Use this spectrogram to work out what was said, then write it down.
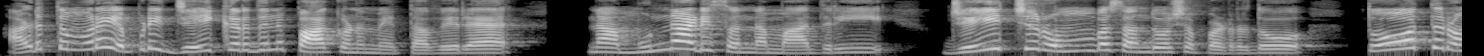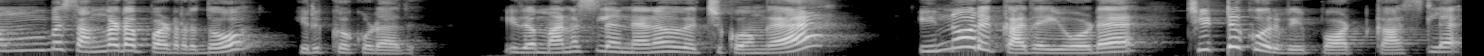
அடுத்த முறை எப்படி ஜெயிக்கிறதுன்னு பார்க்கணுமே தவிர நான் முன்னாடி சொன்ன மாதிரி ஜெயிச்சு ரொம்ப சந்தோஷப்படுறதோ தோத்து ரொம்ப சங்கடப்படுறதோ இருக்கக்கூடாது. இத மனசுல நினைவு வச்சுக்கோங்க. இன்னொரு கதையோட சிட்டுக்குருவி பாட்காஸ்ட்ல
